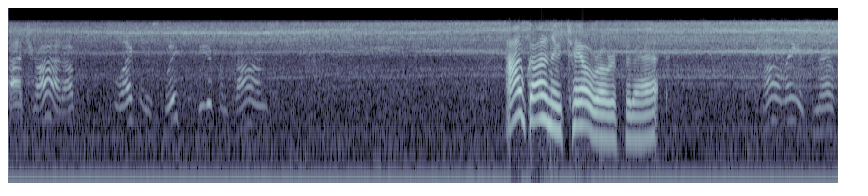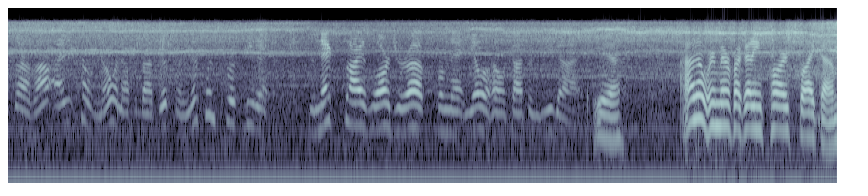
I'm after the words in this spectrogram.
I tried. I selected the switch two different times. I've got a new tail rotor for that. I don't think it's messed up. I, I just don't know enough about this one. This one's supposed to be the the next size larger up from that yellow helicopter that you got. Yeah. I don't remember if I got any parts like um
